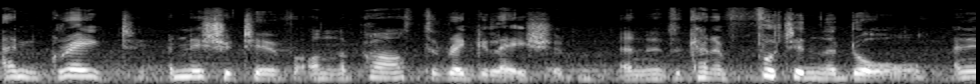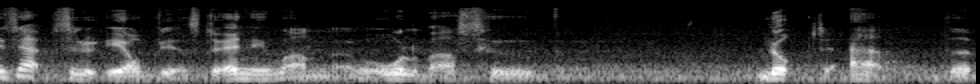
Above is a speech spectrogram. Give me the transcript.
and great initiative on the path to regulation, and it's a kind of foot in the door. And it's absolutely obvious to anyone, all of us who've looked at the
